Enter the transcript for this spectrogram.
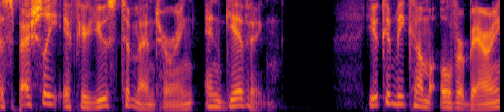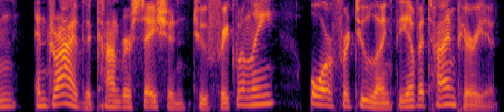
especially if you're used to mentoring and giving. You can become overbearing and drive the conversation too frequently or for too lengthy of a time period.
